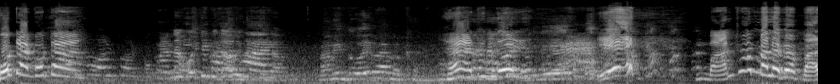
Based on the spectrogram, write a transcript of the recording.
গোটা গোটা। হ্যাঁ তুই দই। এ মান সম্মানের ব্যাপার।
